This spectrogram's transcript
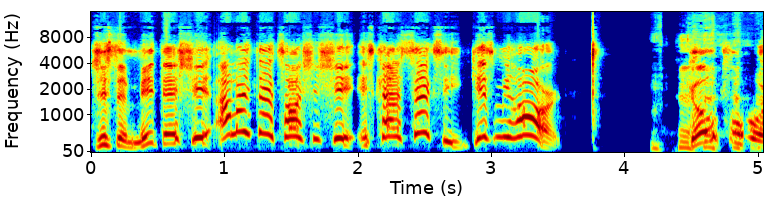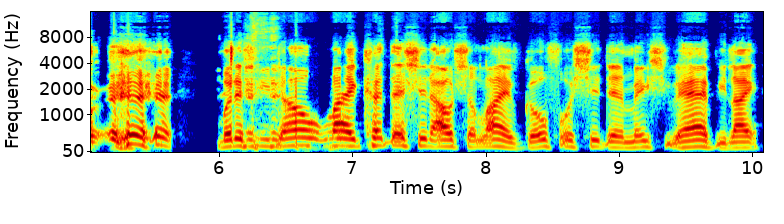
just admit that shit. I like that toxic shit. It's kind of sexy. Gets me hard. Go for it. but if you don't like cut that shit out your life, go for shit that makes you happy. Like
